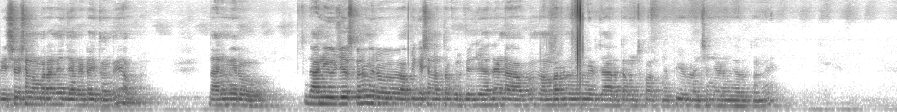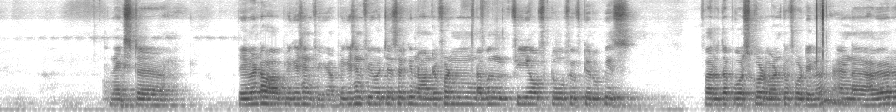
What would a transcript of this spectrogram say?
రిజిస్ట్రేషన్ నెంబర్ అనేది జనరేట్ అవుతుంది. దాన్ని మీరు దాన్ని యూజ్ చేసుకొని మీరు అప్లికేషన్ అంతా ఫుల్ఫిల్ చేయాలి అండ్ ఆ నంబర్ని మీరు జాగ్రత్తగా ఉంచుకోవాలని చెప్పి మెన్షన్ చేయడం జరుగుతుంది. Next payment of application fee. Application fee వచ్చేసరికి non refundable fee of two fifty rupees for the post code one to fourteen and however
